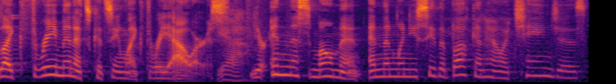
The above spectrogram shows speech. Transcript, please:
like three minutes could seem like three hours. Yeah. You're in this moment. And then when you see the book and how it changes,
